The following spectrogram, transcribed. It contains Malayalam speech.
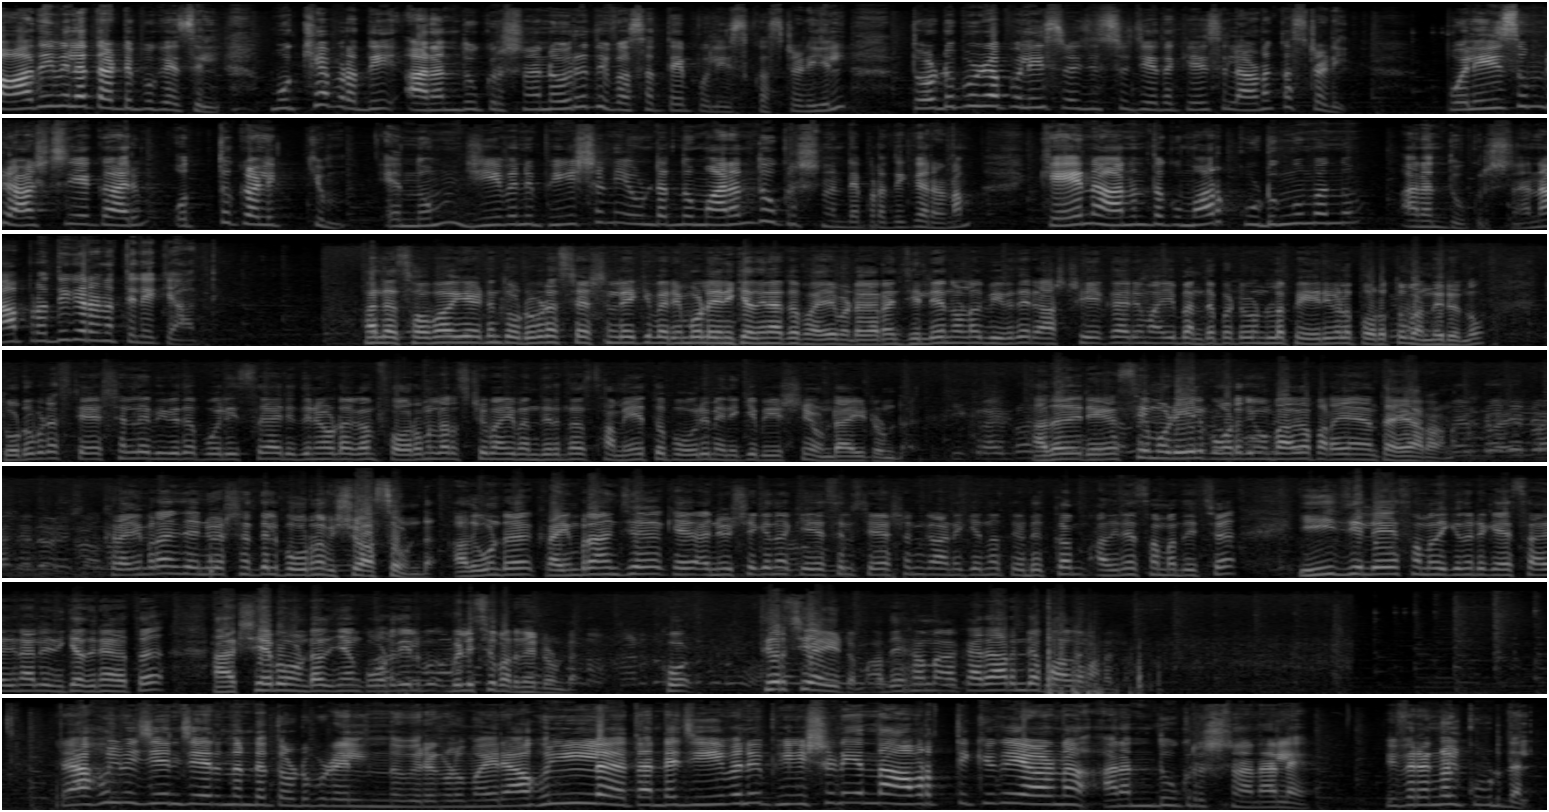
പാതിവില തട്ടിപ്പ് കേസിൽ മുഖ്യപ്രതി അനന്തു കൃഷ്ണൻ ഒരു ദിവസത്തെ പോലീസ് കസ്റ്റഡിയിൽ. തൊടുപുഴ പോലീസ് രജിസ്റ്റർ ചെയ്ത കേസിലാണ് കസ്റ്റഡി. പോലീസും രാഷ്ട്രീയക്കാരും ഒത്തുകളിക്കും എന്നും ജീവന് ഭീഷണിയുണ്ടെന്നും അനന്തു കൃഷ്ണന്റെ പ്രതികരണം. കെ എൻ ആനന്ദകുമാർ കുടുങ്ങുമെന്നും അനന്തു കൃഷ്ണൻ ആ പ്രതികരണത്തിലേക്ക് ആദ്യം. അല്ല സ്വാഭാവികമായിട്ടും തൊടുപുഴ സ്റ്റേഷനിലേക്ക് വരുമ്പോൾ എനിക്ക് അതിനകത്ത് ഭയമുണ്ട്. കാരണം ജില്ലയിൽ നിന്നുള്ള വിവിധ രാഷ്ട്രീയക്കാരുമായി ബന്ധപ്പെട്ടുകൊണ്ടുള്ള പേരുകൾ പുറത്തു വന്നിരുന്നു. തൊടുപുഴ സ്റ്റേഷനിലെ വിവിധ പോലീസുകാർ ഇതിനോടകം ഫോർമൽ അറസ്റ്റുമായി വന്നിരുന്ന സമയത്ത് പോലും എനിക്ക് ഭീഷണി ഉണ്ടായിട്ടുണ്ട്. അത് രഹസ്യമൊഴിയിൽ കോടതി മുമ്പാകെ പറയാൻ ഞാൻ തയ്യാറാണ്. ക്രൈംബ്രാഞ്ച് അന്വേഷണത്തിൽ പൂർണ വിശ്വാസമുണ്ട്. അതുകൊണ്ട് ക്രൈംബ്രാഞ്ച് അന്വേഷിക്കുന്ന കേസിൽ സ്റ്റേഷൻ കാണിക്കുന്ന തിടുക്കം അതിനെ സംബന്ധിച്ച് ഈ ജില്ലയെ സംബന്ധിക്കുന്ന ഒരു കേസായതിനാൽ എനിക്ക് അതിനകത്ത് ആക്ഷേപമുണ്ട്. അത് ഞാൻ കോടതിയിൽ വിളിച്ചു പറഞ്ഞിട്ടുണ്ട്. തീർച്ചയായിട്ടും. അദ്ദേഹം കരാറിന്റെ ഭാഗമാണല്ലോ. രാഹുൽ വിജയൻ ചേരുന്നുണ്ട് തൊടുപുഴയിൽ നിന്ന് വിവരങ്ങളുമായി. രാഹുൽ തന്റെ ജീവന് ഭീഷണി എന്ന് ആവർത്തിക്കുകയാണ് അനന്തു കൃഷ്ണൻ അല്ലെ? വിവരങ്ങൾ കൂടുതൽ.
